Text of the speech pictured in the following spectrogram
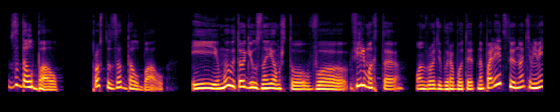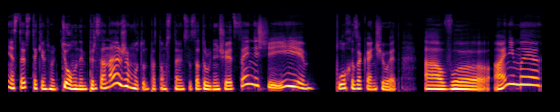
задолбал. Просто задолбал. И мы в итоге узнаем, что в фильмах-то он вроде бы работает на полицию, но тем не менее остается таким темным персонажем. Вот он потом становится сотрудничает с Энниши и плохо заканчивает. А в аниме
